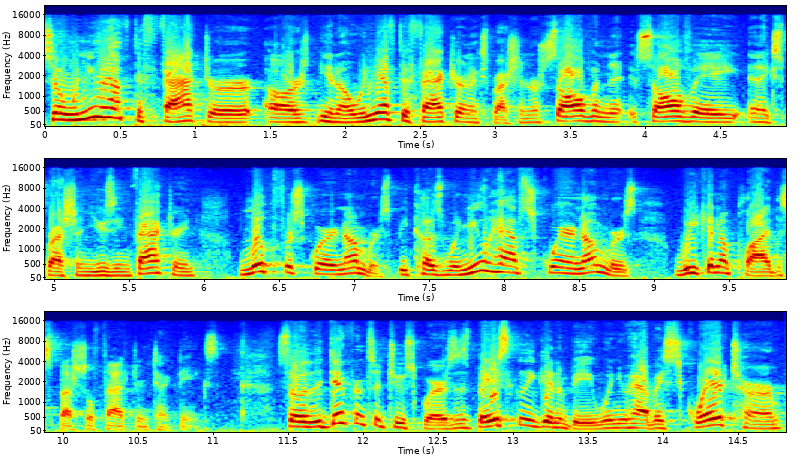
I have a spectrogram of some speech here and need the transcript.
So when you have to factor, or you know, when you have to factor an expression or solve an, solve a, an expression using factoring, look for square numbers because when you have square numbers, we can apply the special factoring techniques. So the difference of two squares is basically going to be when you have a square term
